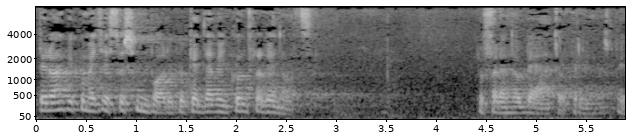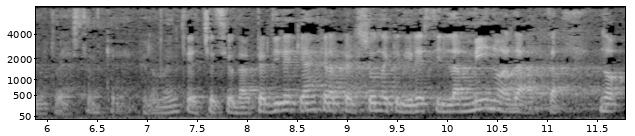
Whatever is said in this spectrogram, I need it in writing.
però anche come gesto simbolico che andava incontro alle nozze lo faranno beato, credo, spero presto, che è veramente eccezionale, per dire che anche la persona che diresti la meno adatta, no,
